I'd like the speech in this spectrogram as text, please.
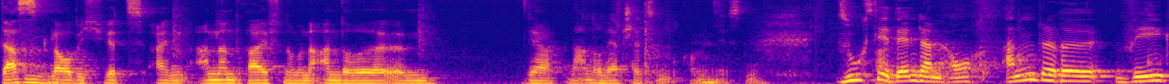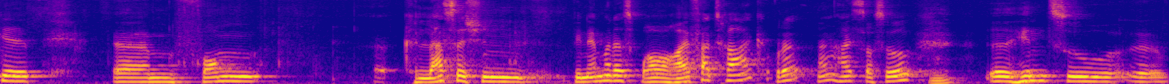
das, mhm. glaube ich, wird einen anderen Drive, nochmal eine andere, ähm, ja, eine andere Wertschätzung bekommen im nächsten Jahr. Sucht ihr denn dann auch andere Wege ähm, vom klassischen, wie nennen wir das, Brauereivertrag, oder? Ja, heißt doch so, mhm. äh, hin zu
